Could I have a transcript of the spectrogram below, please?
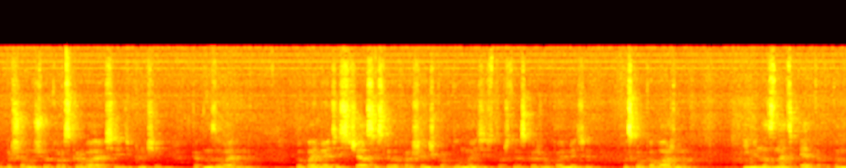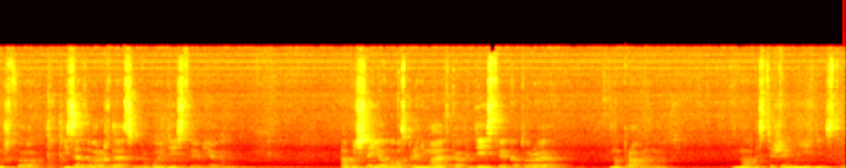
по большому счету раскрываю все эти ключи, так называемые. Вы поймете сейчас, если вы хорошенечко вдумаетесь в то, что я скажу, поймете, насколько важно именно знать это, потому что из этого рождается другое действие в йоге. Обычно йогу воспринимают как действие, которое направлено на достижение единства.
